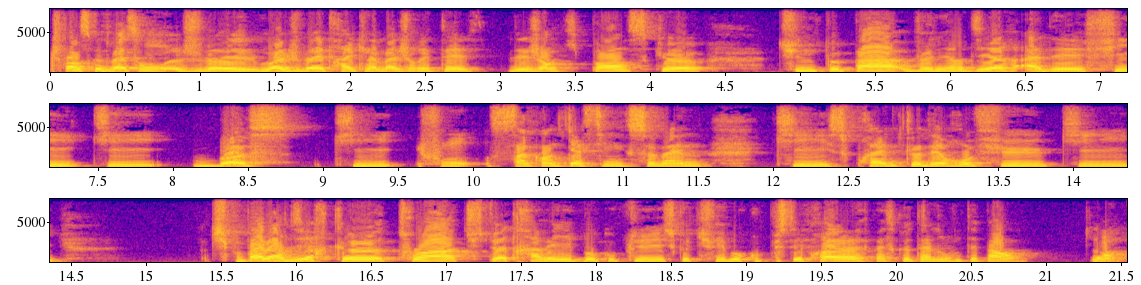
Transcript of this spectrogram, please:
je pense que de toute façon, je vais, moi, je vais être avec la majorité des gens qui pensent que tu ne peux pas venir dire à des filles qui bossent, qui font 50 castings semaine, qui se prennent que des refus, qui tu peux pas leur dire que toi, tu dois travailler beaucoup plus, que tu fais beaucoup plus d'épreuves parce que tu as le nom de tes parents. Non.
